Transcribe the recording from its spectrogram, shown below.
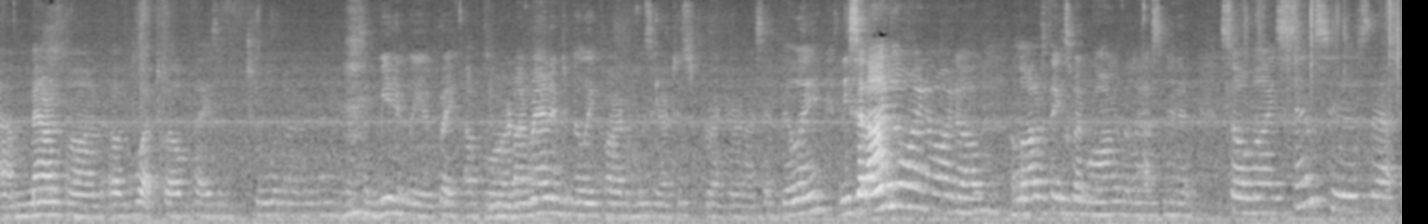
um, marathon of what, twelve plays and two of them, it's immediately a great uproar. And I ran into Billy Carden, who's the artistic director, and I said, Billy? And he said, I know, I know, I know. A lot of things went wrong at the last minute. So my sense is that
